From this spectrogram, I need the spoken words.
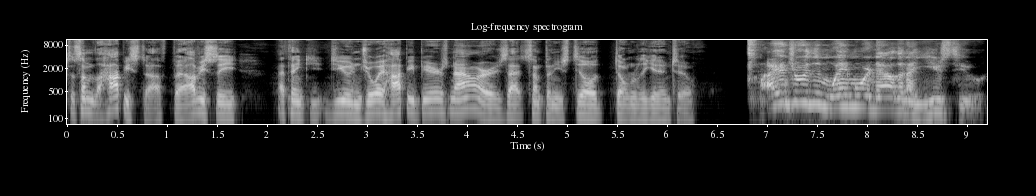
to some of the hoppy stuff, but obviously, I think do you enjoy hoppy beers now, or is that something you still don't really get into? I enjoy them way more now than I used to.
